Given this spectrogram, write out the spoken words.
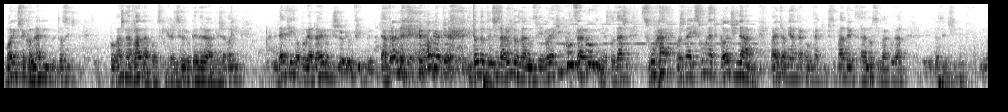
w moim przekonaniu dosyć poważna wada polskich reżyserów generalnie, że oni lepiej opowiadają niż robią filmy. Naprawdę. I to dotyczy zarówno Zanussiego, jak i Kuca również. To znaczy słucha, można ich słuchać godzinami. Pamiętam, miałem taką, taki przypadek z Zanussim akurat y, dosyć no,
